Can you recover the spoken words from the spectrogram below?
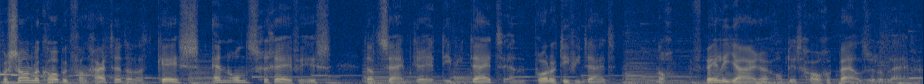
Persoonlijk hoop ik van harte dat het Kees en ons gegeven is... dat zijn creativiteit en productiviteit nog vele jaren op dit hoge pijl zullen blijven.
